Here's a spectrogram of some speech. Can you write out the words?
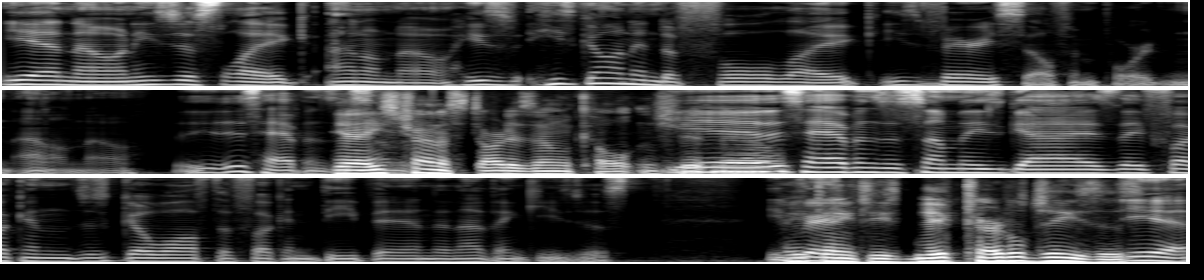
Yeah, no, and he's just like I don't know. He's he's gone into full like he's very self important. I don't know. This happens. to Yeah, he's trying to start his own cult and shit Yeah, now. this happens to some of these guys. They fucking just go off the fucking deep end, and I think he's just he he's very thinks he's big turtle Jesus. yeah.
